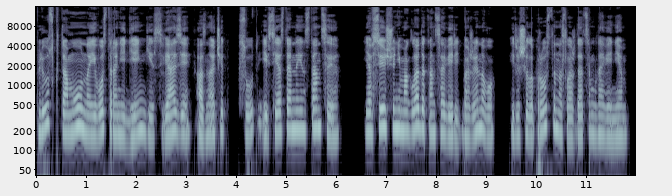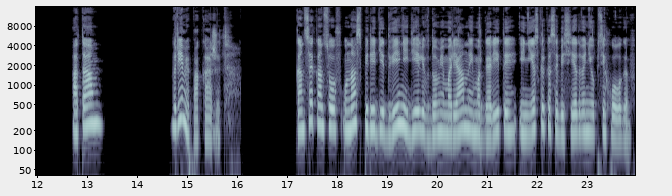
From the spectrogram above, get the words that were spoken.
Плюс к тому на его стороне деньги, связи, а значит суд и все остальные инстанции. Я все еще не могла до конца верить Баженову и решила просто наслаждаться мгновением. А там... Время покажет. В конце концов, у нас впереди две недели в доме Марианны и Маргариты и несколько собеседований у психологов.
